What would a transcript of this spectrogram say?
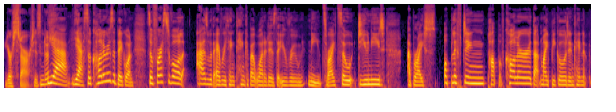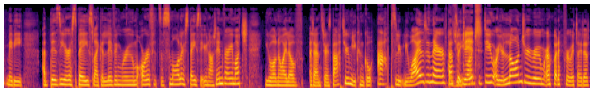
your start isn't it Yeah, yeah. So color is a big one. So first of all, as with everything, think about what it is that your room needs, right? So do you need a bright, uplifting pop of color that might be good in kind of maybe a busier space like a living room, or if it's a smaller space that you're not in very much. You all know I love a downstairs bathroom. You can go absolutely wild in there if that's you what you want to do, or your laundry room or whatever, which I did.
